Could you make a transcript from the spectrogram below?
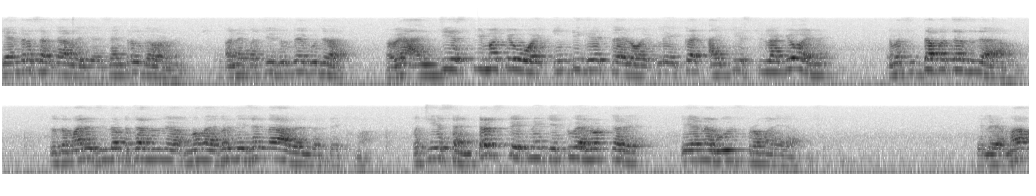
કેન્દ્ર સરકાર લઈ જાય, સેન્ટ્રલ ગવર્મેન્ટ. અને પચીસ રૂપિયા ગુજરાત. હવે આઈજીએસટી માં કેવું હોય, ઇન્ટિગ્રેટ થયેલો હોય, એટલે એક જ આઈજીએસટી લાગ્યો હોય ને, એમાં સીધા પચાસ હજાર આવે. તો તમારે સીધા પચાસ રૂપિયા એમાં ના આવે અંદર ટેક્સમાં પછી એ સેન્ટર સ્ટેટને કેટલું એલોટ કરે, એ એના રૂલ્સ પ્રમાણે આપે છે. એટલે એમાં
